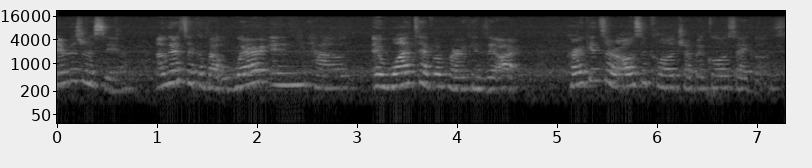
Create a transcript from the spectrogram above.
name is Rocio. I'm going to talk about where and how and what type of hurricanes they are. Hurricanes are also called tropical cyclones.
